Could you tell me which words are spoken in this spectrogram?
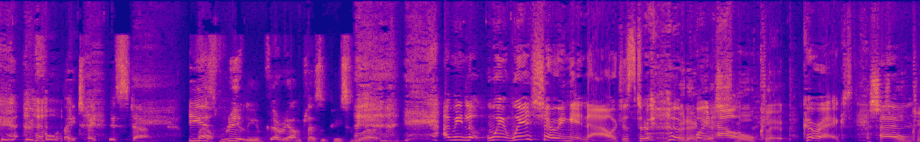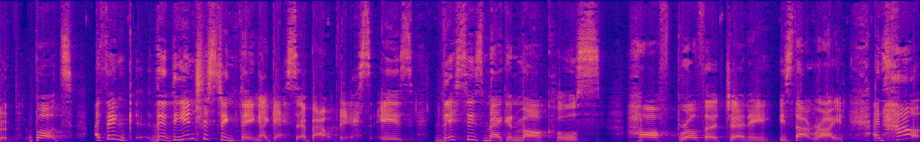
be- before they take this down. He Well- is really a very unpleasant piece of work. I mean, look, we're, we're showing it now just to But only point a out. small clip. Correct. Um, It's a small clip. But I think the, the interesting thing, I guess, about this is this is Meghan Markle's half brother, Jennie. Is that right? And how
